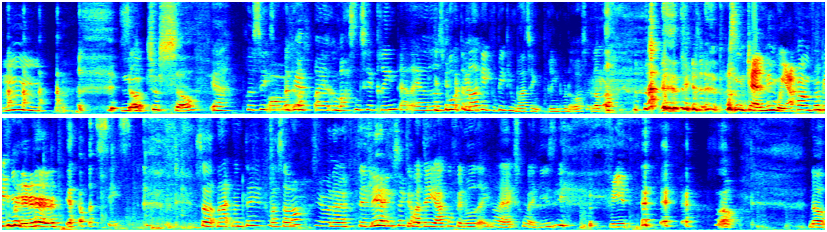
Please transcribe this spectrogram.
Mm. Note to self. ja, præcis. Men- fedt. og, og, jeg kom bare sådan til at grine der, da jeg havde spurgt dem, og gik forbi. De må bare tænke, grinte hun også, eller hvad? Fedt. På sådan en galning må jeg komme forbi med. ja, præcis. Så nej, men det var så... Nå, jamen, øh, Det er flere indsigter. Det var det, jeg kunne finde ud af, når jeg ikke skulle være hissig. fedt. Nå,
